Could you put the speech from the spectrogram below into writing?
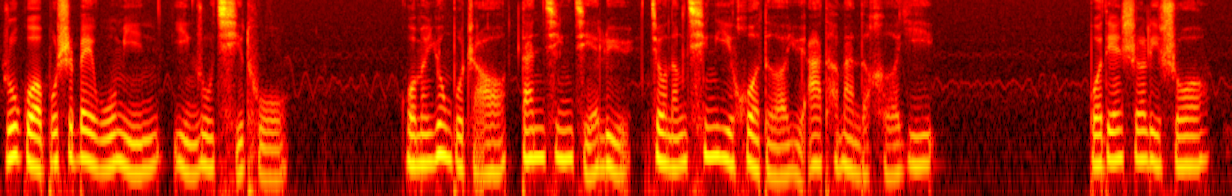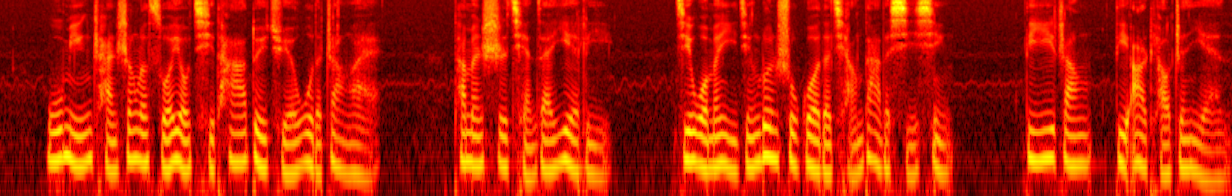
如果不是被无名引入歧途，我们用不着殚精竭虑就能轻易获得与阿特曼的合一。博颠舍利说，无名产生了所有其他对觉悟的障碍，他们是潜在业力。即我们已经论述过的强大的习性，第一章第二条真言。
